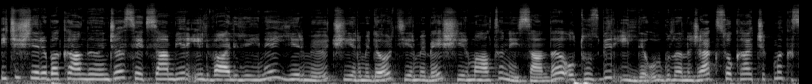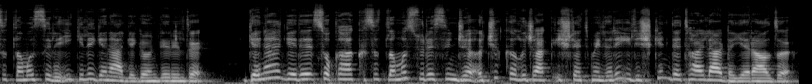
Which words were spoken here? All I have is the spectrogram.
İçişleri Bakanlığı'nca 81 il valiliğine 23, 24, 25, 26 Nisan'da 31 ilde uygulanacak sokağa çıkma kısıtlaması ile ilgili genelge gönderildi. Genelgede sokağa kısıtlama süresince açık kalacak işletmelere ilişkin detaylar da yer aldı.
